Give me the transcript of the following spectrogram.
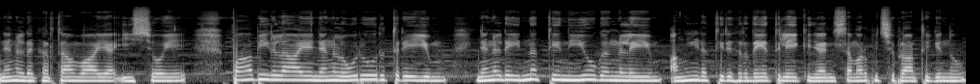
ഞങ്ങളുടെ കർത്താവായ ഈശോയെ പാപികളായ ഞങ്ങൾ ഓരോരുത്തരെയും ഞങ്ങളുടെ ഇന്നത്തെ നിയോഗങ്ങളെയും അങ്ങയുടെ തിരുഹൃദയത്തിലേക്ക് ഞാൻ സമർപ്പിച്ച് പ്രാർത്ഥിക്കുന്നു.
